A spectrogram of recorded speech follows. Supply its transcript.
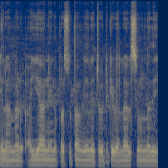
ఇలా అన్నాడు అయ్యా నేను ప్రస్తుతం వేరే చోటికి వెళ్ళాల్సి ఉన్నది.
